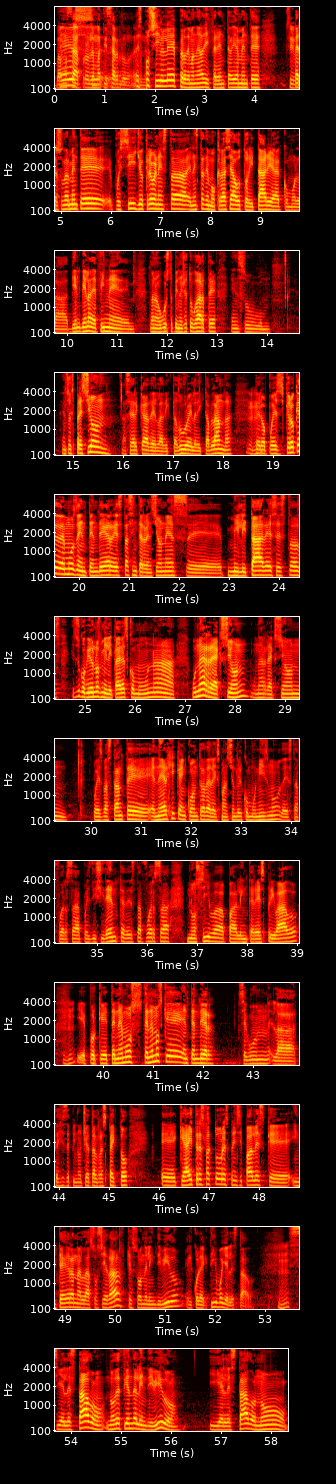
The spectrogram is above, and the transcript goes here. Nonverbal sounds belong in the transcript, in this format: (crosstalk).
Vamos a problematizarlo. Es en- posible, pero de manera diferente, obviamente. Sí. Personalmente, pues sí, yo creo en esta, en esta democracia autoritaria, como la bien, bien la define don Augusto Pinochet Ugarte en su, en su expresión acerca de la dictadura y la dicta blanda. Pero pues creo que debemos de entender estas intervenciones eh, militares, estos, estos gobiernos militares como una, una reacción, una reacción pues bastante enérgica en contra de la expansión del comunismo, de esta fuerza pues disidente, de esta fuerza nociva para el interés privado, eh, porque tenemos, tenemos que entender, según la tesis de Pinochet al respecto, eh, que hay tres factores principales que integran a la sociedad, que son el individuo, el colectivo y el Estado. Si el Estado no defiende al individuo y el Estado no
